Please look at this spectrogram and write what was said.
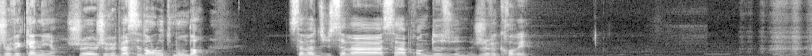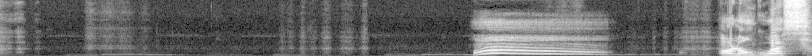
Je vais canner. hein. Je, vais passer dans l'autre monde. hein. Ça va, ça va, ça prendre deux. Je vais crever. Oh, oh l'angoisse.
